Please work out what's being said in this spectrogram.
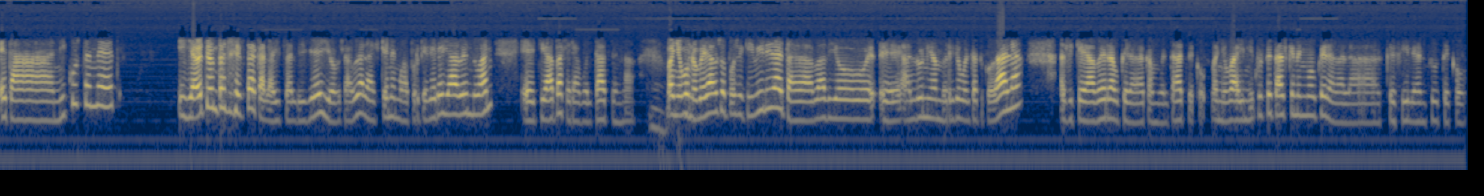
eta nik usten dut, hilabete honetan ez da kala izaldi gehiago, oza, hau azkenengoa, porque gero ja abenduan e, txiapazera bueltatzen da. Mm. Baina, bueno, bera oso pozikibili da, eta badio e, aldunian berriro bueltatuko dala, así que a ber aukera dakan bueltatzeko. Baina, bai, nik uste eta azkenengo aukera dala Cecilia entzuteko.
